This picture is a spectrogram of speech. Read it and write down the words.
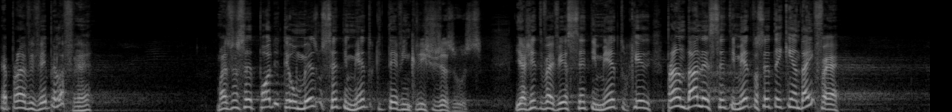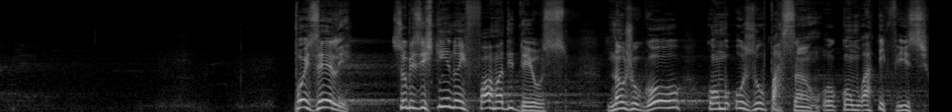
É para viver pela fé. Mas você pode ter o mesmo sentimento que teve em Cristo Jesus. E a gente vai ver esse sentimento que, para andar nesse sentimento, você tem que andar em fé. Pois ele, subsistindo em forma de Deus, não julgou como usurpação ou como artifício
